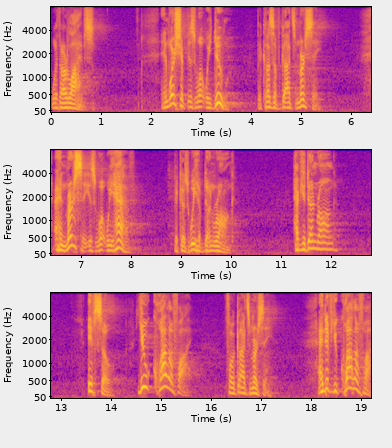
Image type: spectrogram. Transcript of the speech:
with our lives. And worship is what we do because of God's mercy. And mercy is what we have because we have done wrong. Have you done wrong? If so, you qualify for God's mercy. And if you qualify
